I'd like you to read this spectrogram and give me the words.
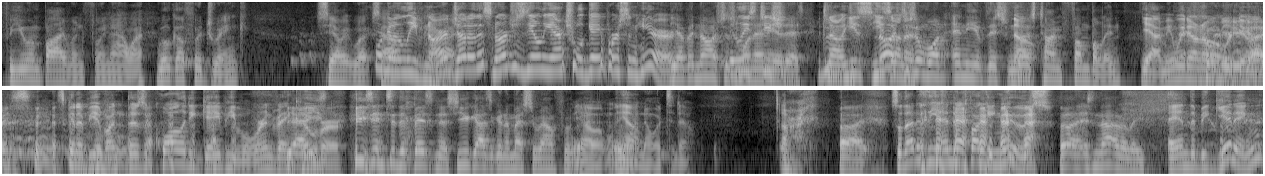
for you and Byron for an hour. We'll go for a drink, see how it works We're out. gonna leave come Narj out of this. Narj is the only actual gay person here. Yeah, but Narj doesn't At want any he of this. No, doesn't- he's he's Narj doesn't a, want any of this No. first time fumbling. Yeah, I mean we don't know what we're doing. guys. It's gonna be a bunch. There's a quality gay people. We're in Yeah, he's, Vancouver. he's into the business. You guys are going to mess around for a bit. Yeah, we Yeah. don't know what to do. All right. All right. So that is the end of fucking news All right. Isn't that a relief? and the beginning.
